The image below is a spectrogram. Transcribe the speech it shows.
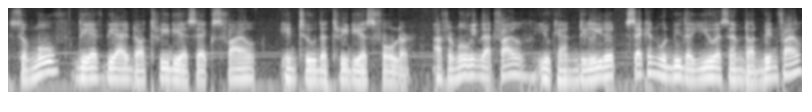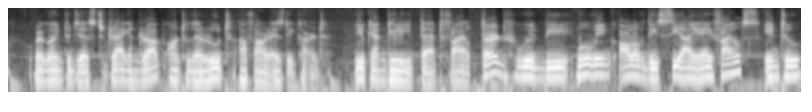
so move the fbi.3dsx file into the 3ds folder. After moving that file you can delete it. Second would be the usm.bin file. We're going to just drag and drop onto the root of our SD card you can delete that file. Third would be moving all of these CIA files into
